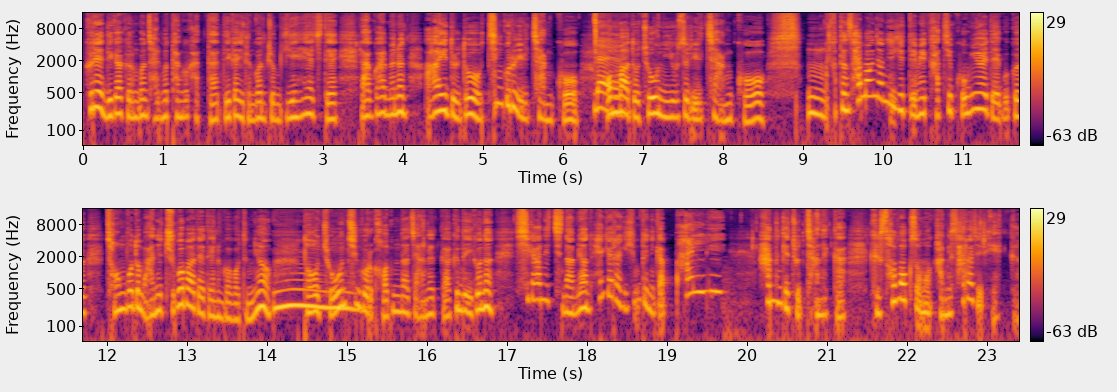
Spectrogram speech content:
그래 네가 그런 건 잘못한 것 같다. 네가 이런 건 좀 이해해야지 돼라고 하면은 아이들도 친구를 잃지 않고 네. 엄마도 좋은 이웃을 잃지 않고 음 같은 3학년이기 때문에 같이 공유해야 되고 그 정보도 많이 주고받아야 되는 거거든요. 음. 더 좋은 친구로 거듭나지 않을까. 근데 이거는 시간이 지나면 해결하기 힘드니까 빨리 하는 게 좋지 않을까. 그 서먹서먹함이 사라지게끔.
